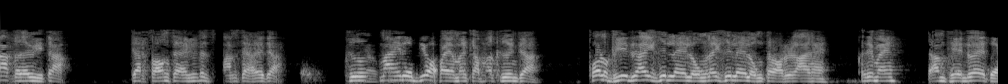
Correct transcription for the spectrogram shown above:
มากกว่าเดิมอีกจ้ะจากสองแสนเป็นสามแสนเลยจ้ะคือครับไม้เดิมที่ออกไปมันกลับมาคืนจ้ะเพราะหลวงพี่ไล่ขึ้นไล่ลงไล่ขึ้นไล่ลงตลอดเวลาไงเข้าใจไหมตามเทรนด์ด้วยแต่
